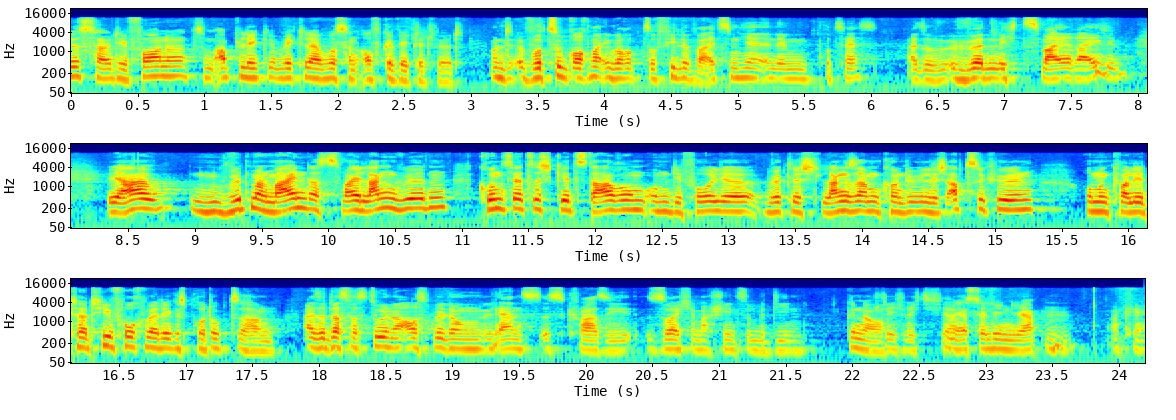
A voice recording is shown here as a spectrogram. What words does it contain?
bis halt hier vorne zum Abwickler, wo es dann aufgewickelt wird. Und wozu braucht man überhaupt so viele Walzen hier in dem Prozess? Also würden nicht zwei reichen? Ja, würde man meinen, dass zwei lang würden. Grundsätzlich geht es darum, um die Folie wirklich langsam kontinuierlich abzukühlen, um ein qualitativ hochwertiges Produkt zu haben. Also das, was du in der Ausbildung lernst, ist quasi solche Maschinen zu bedienen? Genau, Verstehe ich richtig, ja? in erster Linie, ja. Mhm. Okay.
